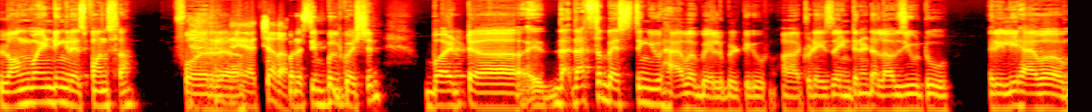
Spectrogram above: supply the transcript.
long winding response था for uh, for a simple question but uh, that, that's the best thing you have available to you uh, today is the internet allows you to really have a,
